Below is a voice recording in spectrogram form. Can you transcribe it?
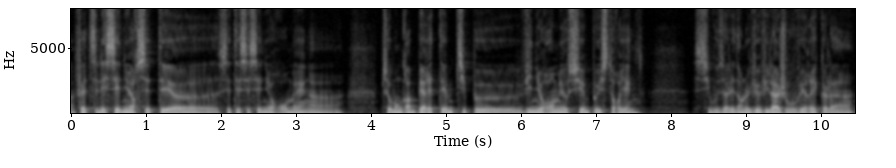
en fait, les seigneurs, c'était euh, ces seigneurs romains. Euh, parce que mon grand-père était un petit peu vigneron, mais aussi un peu historien. Si vous allez dans le vieux village, vous verrez que la,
